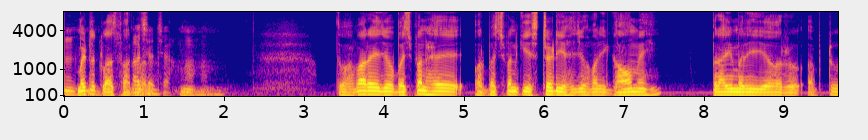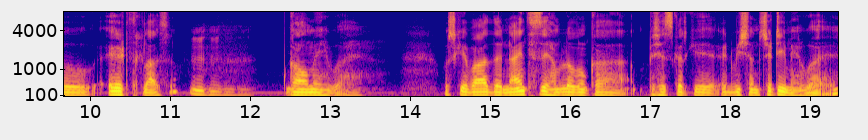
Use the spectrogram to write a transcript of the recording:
middle. Class farmer अच्छा अच्छा। तो हमारे जो बचपन है और बचपन की स्टडी है जो हमारी गाँव में ही प्राइमरी और अप टू एट्थ क्लास। गाँव में ही हुआ है उसके बाद नाइन्थ से हम लोगों का विशेष करके एडमिशन सिटी में हुआ है।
